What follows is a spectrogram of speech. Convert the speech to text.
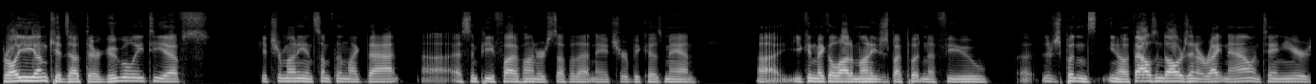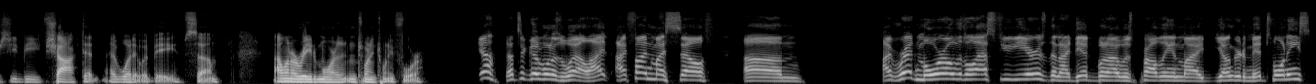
for all you young kids out there. Google ETFs, get your money in something like that, uh, S&P 500 stuff of that nature. Because man, uh, you can make a lot of money just by putting a few. Uh, they're just putting you know a thousand dollars in it right now. In 10 years, you'd be shocked at, at what it would be. So I want to read more in 2024. Yeah, that's a good one as well. I I find myself um I've read more over the last few years than I did when I was probably in my younger to mid 20s,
